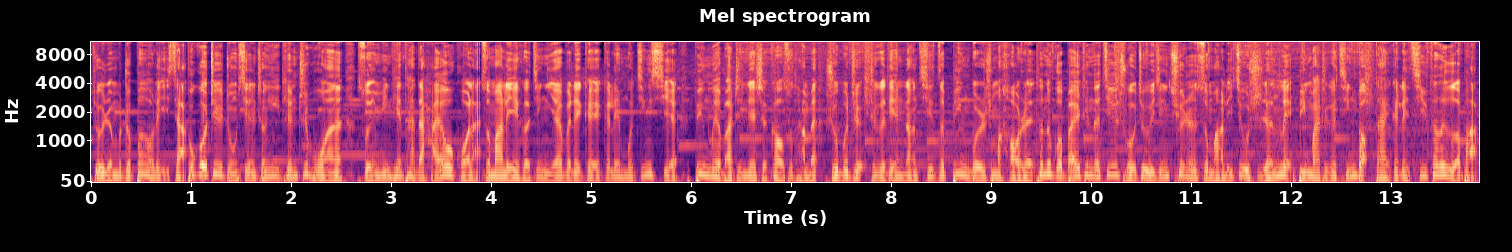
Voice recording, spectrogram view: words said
就忍不住抱了一下。不过这种线绳一天织不完，所以明天太太还要过来。索马里和静野为了给格雷姆惊喜，并没有把这件事告诉他们。殊不知，这个店长妻子并不是什么好人。他通过白天的接触就已经确认索玛丽就是人类，并把这个情报带给了其他的恶霸。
